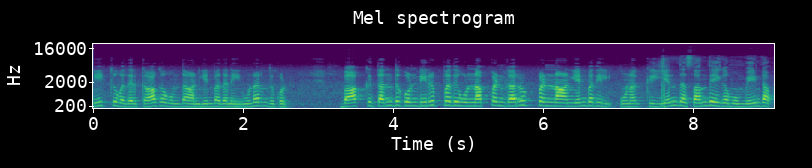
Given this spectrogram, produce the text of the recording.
நீக்குவதற்காகவும் தான் என்பதனை உணர்ந்து கொள். வாக்கு தந்து கொண்டிருப்பது உன் அப்பன் கருப்பன் நான் என்பதில் உனக்கு எந்த சந்தேகமும் வேண்டாம்.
